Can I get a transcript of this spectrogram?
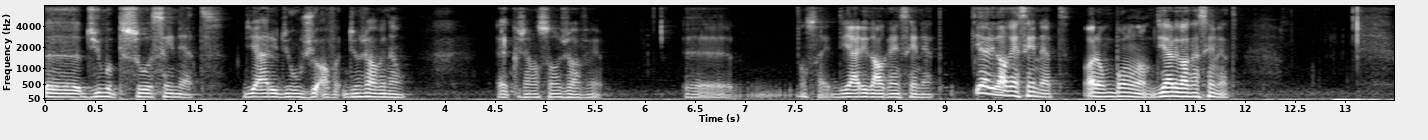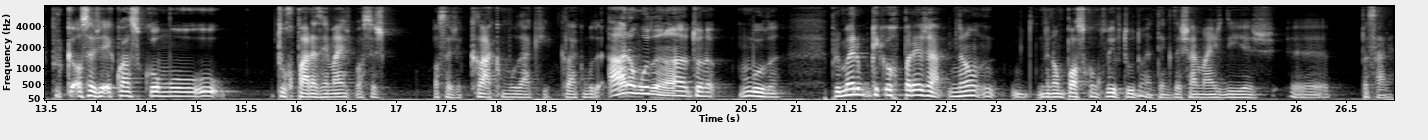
uh, de uma pessoa sem net, diário de um jovem, de um jovem não, uh, que já não sou um jovem, uh, não sei, diário de alguém sem net, diário de alguém sem net, ora, um bom nome, diário de alguém sem net. Porque, ou seja, é quase como o, tu reparas em mais, vocês, ou seja, claro que muda aqui, claro que muda. Ah, não muda nada, na, muda. Primeiro, o que é que eu reparei já? Não, não posso concluir tudo, não é? Tenho que deixar mais dias uh, passarem.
